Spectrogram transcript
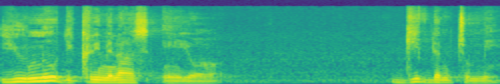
you know the criminals in your, give them to me.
